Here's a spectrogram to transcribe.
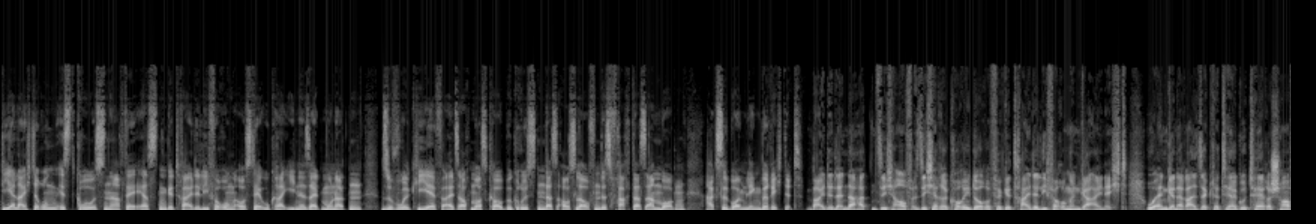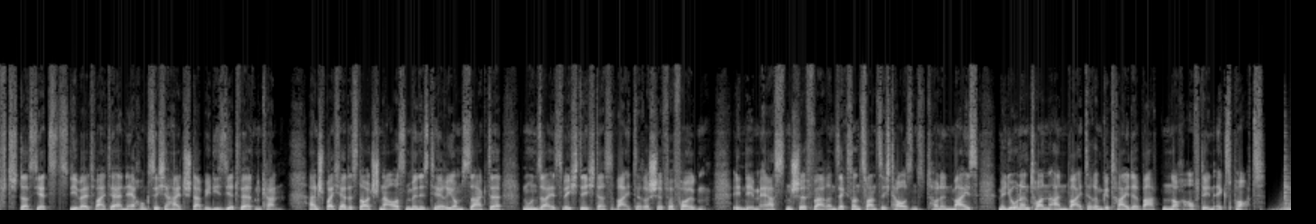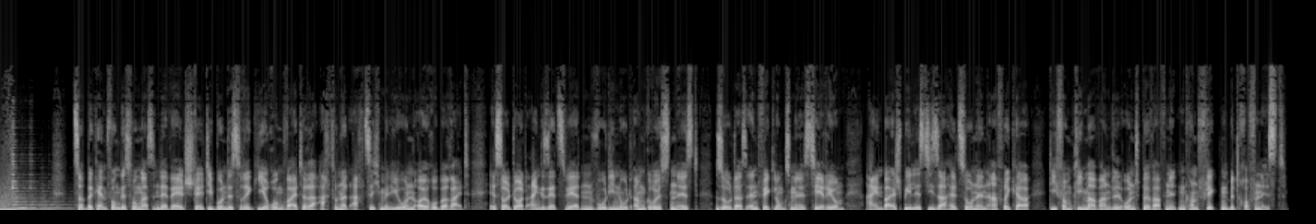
Die Erleichterung ist groß nach der ersten Getreidelieferung aus der Ukraine seit Monaten. Sowohl Kiew als auch Moskau begrüßten das Auslaufen des Frachters am Morgen. Axel Bäumling berichtet. Beide Länder hatten sich auf sichere Korridore für Getreidelieferungen geeinigt. UN-Generalsekretär Guterres hofft, dass jetzt die weltweite Ernährungssicherheit stabilisiert werden kann. Ein Sprecher des deutschen Außenministeriums sagte, nun sei es wichtig, dass weitere Schiffe folgen. In dem ersten Schiff waren 26.000 Mais. Millionen Tonnen an weiterem Getreide warten noch auf den Export. Zur Bekämpfung des Hungers in der Welt stellt die Bundesregierung weitere 880 Millionen Euro bereit. Es soll dort eingesetzt werden, wo die Not am größten ist, so das Entwicklungsministerium. Ein Beispiel ist die Sahelzone in Afrika, die vom Klimawandel und bewaffneten Konflikten betroffen ist.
